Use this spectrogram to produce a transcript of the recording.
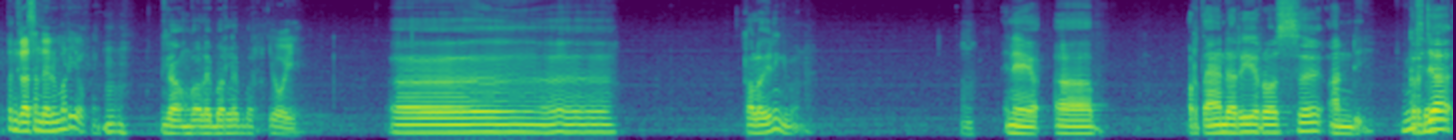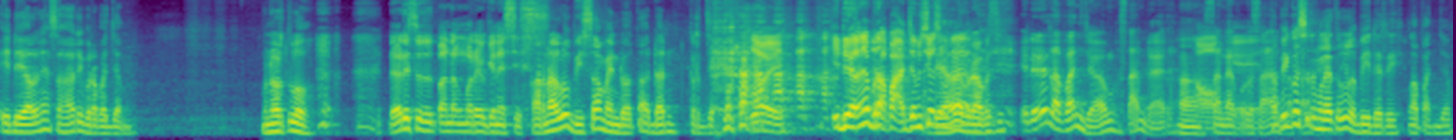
penjelasan dari Mario. Frank. Mm-mm. Enggak, enggak lebar-lebar. Yoi. eh kalau ini gimana? Ini eh, pertanyaan dari Rose Andi. Kerja idealnya sehari berapa jam? Menurut lo? Dari sudut pandang Mario Genesis. Karena lu bisa main Dota dan kerja. Yoi. Idealnya berapa jam sih Idealnya sebenarnya? berapa sih? Idealnya 8 jam standar. Ah. standar Oke. perusahaan. Tapi gue sering lihat lu lebih dari 8 jam.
